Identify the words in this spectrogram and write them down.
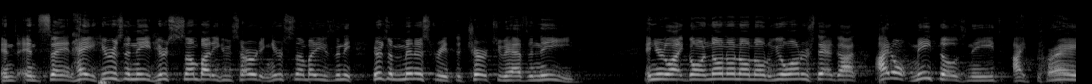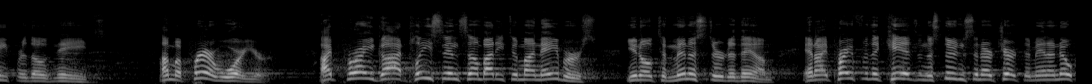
and, and saying, hey, here's a need. Here's somebody who's hurting. Here's somebody who's in need. Here's a ministry at the church who has a need. And you're like going, no, no, no, no. you don't understand, God. I don't meet those needs. I pray for those needs. I'm a prayer warrior. I pray, God, please send somebody to my neighbors, you know, to minister to them. And I pray for the kids and the students in our church. I mean, I know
